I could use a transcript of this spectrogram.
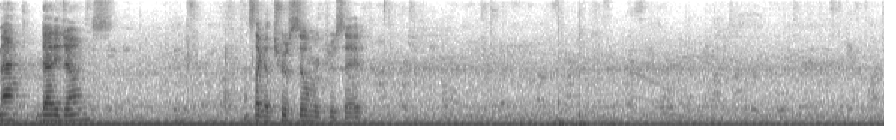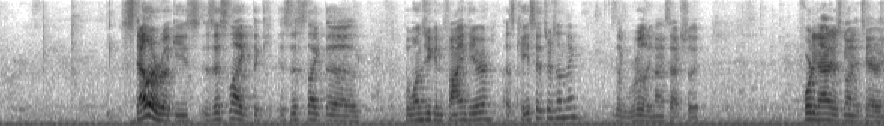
Mac Daddy Jones. That's like a true silver crusade. Stellar rookies. Is this like the is this like the the ones you can find here as case hits or something? It's like really nice actually. 49ers going to Terry.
